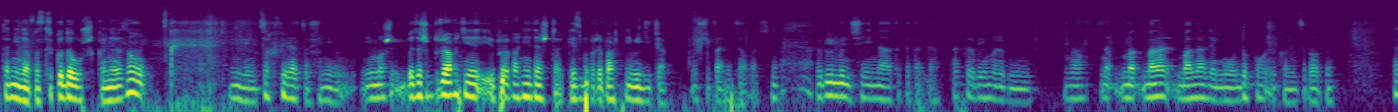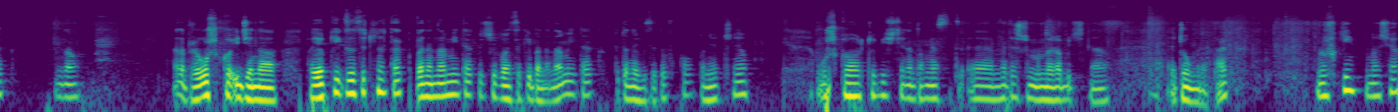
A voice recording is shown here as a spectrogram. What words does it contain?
To nie do was, tylko do łóżka, nie? Znowu, nie wiem, co chwilę się, nie wiem. I może, bo też prywatnie, prywatnie też tak jest, bo prywatnie widzicie. Musi pamiętać, nie? Robimy dzisiaj na taka taka. Tak, robimy, robimy. No, na, ma, malar- malarię gołą dupą i koniec zabawy. Tak? No. A dobrze, łóżko idzie na pająki egzotyczne, tak? Bananami, tak? Czy wąsaki bananami, tak? Pytone wizytówką, koniecznie. Łóżko oczywiście, natomiast e, my też mamy robić na dżunglę, tak? Mrówki w nosie?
